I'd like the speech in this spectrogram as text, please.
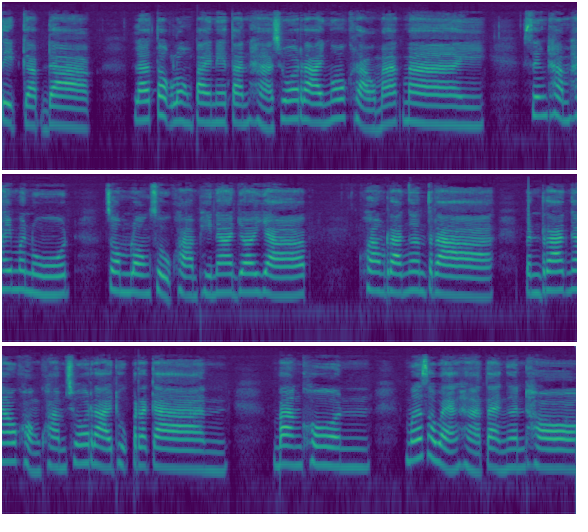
ติดกับดัก และตกลงไปในตันหาชั่วร้ายโง่เขลามากมาย ซึ่งทำให้มนุษย์จมลงสู่ความพินาศย่อยยับ ความรักเงินตรา เป็นรากเหง้าของความชั่วร้ายทุกประการ บางคนเมื่อแสวงหาแต่เงินทอง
